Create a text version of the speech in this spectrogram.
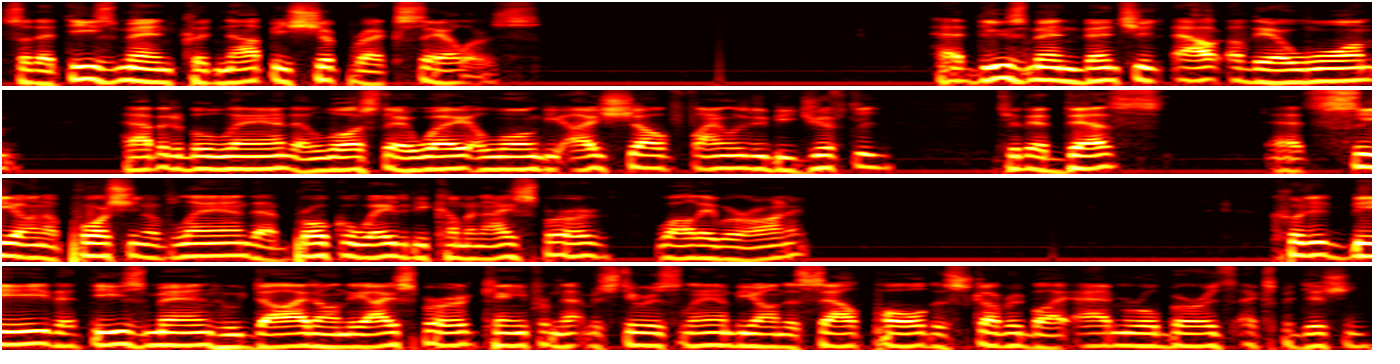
so that these men could not be shipwrecked sailors. Had these men ventured out of their warm, habitable land and lost their way along the ice shelf, finally to be drifted to their deaths at sea on a portion of land that broke away to become an iceberg while they were on it? Could it be that these men who died on the iceberg came from that mysterious land beyond the South Pole discovered by Admiral Byrd's expedition?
